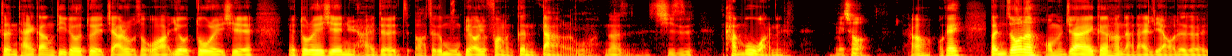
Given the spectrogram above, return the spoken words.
等台钢第六队加入说，哇，又多了一些，又多了一些女孩的哇，这个目标又放得更大了，哇，那其实看不完呢。没错。好，OK，本周呢，我们就来跟汉达来聊这个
